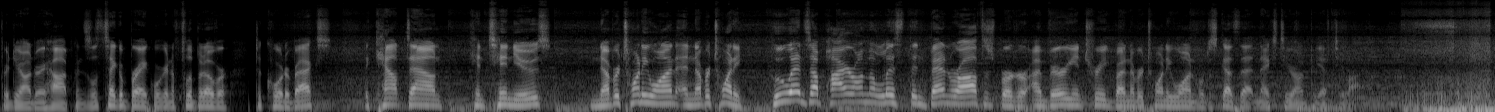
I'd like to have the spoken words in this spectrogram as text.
for DeAndre Hopkins. Let's take a break. We're going to flip it over to quarterbacks. The countdown continues. number 21 and number 20. Who ends up higher on the list than Ben Roethlisberger? I'm very intrigued by number 21. We'll discuss that next here on PFT Live.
